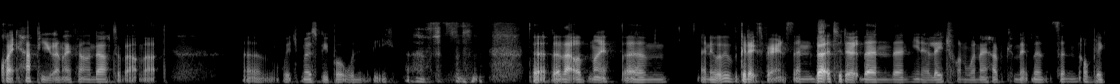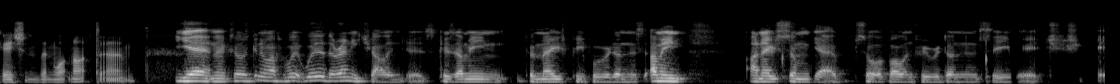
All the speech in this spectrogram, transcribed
quite happy when I found out about that, um, which most people wouldn't be. but, but, that was nice. Um, and it was a good experience and better to do it then than you know later on when I have commitments and obligations and whatnot. Um, yeah, no, because I was going to ask, were, were there any challenges? Because I mean, for most people, redundancy. I mean, I know some get a sort of voluntary redundancy, which eh,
